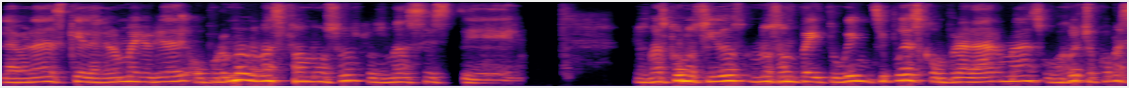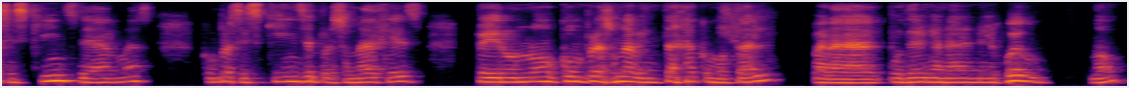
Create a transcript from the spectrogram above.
La verdad es que la gran mayoría, de, o por lo menos los más famosos, los más, este, los más conocidos, no son pay to win. Sí puedes comprar armas, o mejor dicho, compras skins de armas, compras skins de personajes, pero no compras una ventaja como tal para poder ganar en el juego, ¿no?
